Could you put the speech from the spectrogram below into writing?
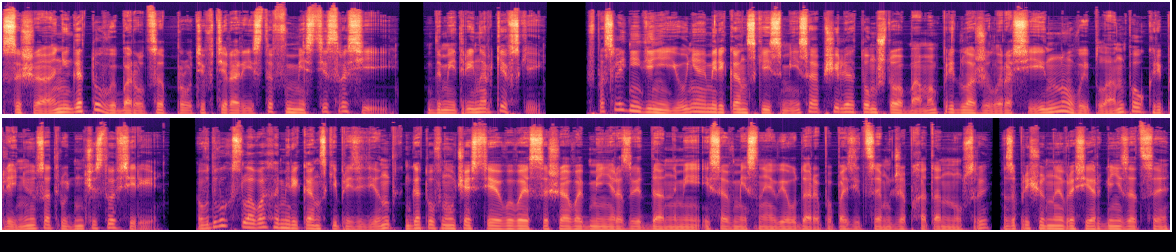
США не готовы бороться против террористов вместе с Россией. Дмитрий Наркевский. В последний день июня американские СМИ сообщили о том, что Обама предложил России новый план по укреплению сотрудничества в Сирии. В двух словах американский президент готов на участие ВВС США в обмене разведданными и совместные авиаудары по позициям Джабхатан Нусры, запрещенная в России организация,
